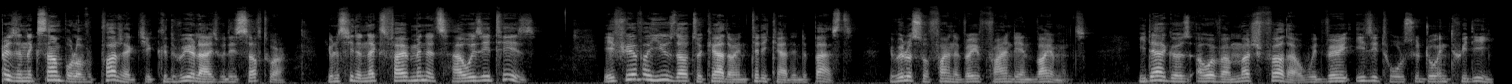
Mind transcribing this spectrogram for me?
Here is an example of a project you could realize with this software. You'll see in the next 5 minutes how easy it is. If you ever used AutoCAD or IntelliCAD in the past, you will also find a very friendly environment. IDEA goes however much further with very easy tools to draw in 3D.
